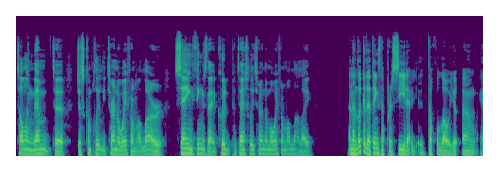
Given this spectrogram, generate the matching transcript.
telling them to just completely turn away from Allah, or saying things that could potentially turn them away from Allah. Like And then look at the things that precede uh, taqullah, you- um, uh,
